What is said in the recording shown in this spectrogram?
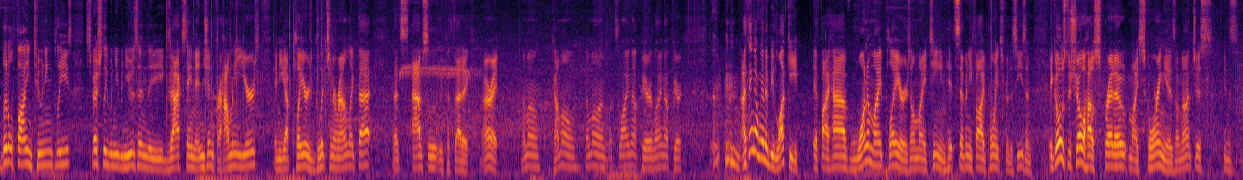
Little fine tuning, please. Especially when you've been using the exact same engine for how many years and you got players glitching around like that. That's absolutely pathetic. All right. Come on. Come on, come on. Let's line up here, line up here. I think I'm going to be lucky if I have one of my players on my team hit 75 points for the season. It goes to show how spread out my scoring is. I'm not just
